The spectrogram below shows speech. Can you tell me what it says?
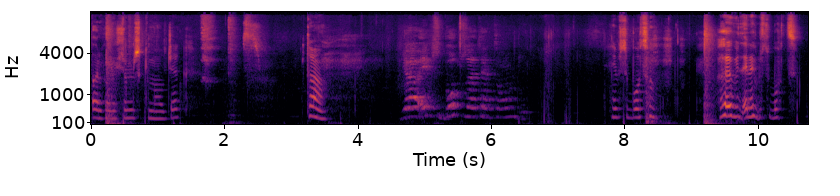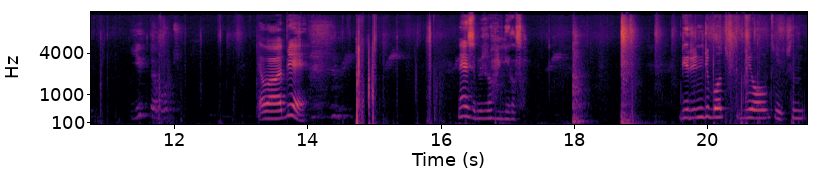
arkadaşımız kim olacak? Tamam. Ya hepsi bot zaten tamam? Hepsi botun. Harbiden hepsi bot. Yiğit de bot. Ya abi. Neyse biz oynayalım. Birinci bot bir olduğu için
